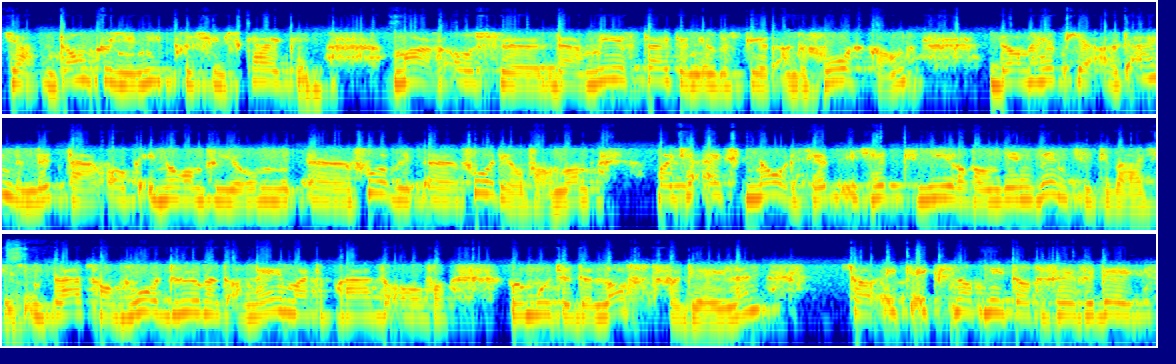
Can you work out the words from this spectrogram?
Ja, dan kun je niet precies kijken. Maar als je daar meer tijd in investeert aan de voorkant, dan heb je uiteindelijk daar ook enorm veel voor, uh, voordeel van. Want wat je echt nodig hebt, is het creëren van win-win situaties. In plaats van voortdurend alleen maar te praten over we moeten de last verdelen. Zou, ik, ik snap niet dat de VVD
